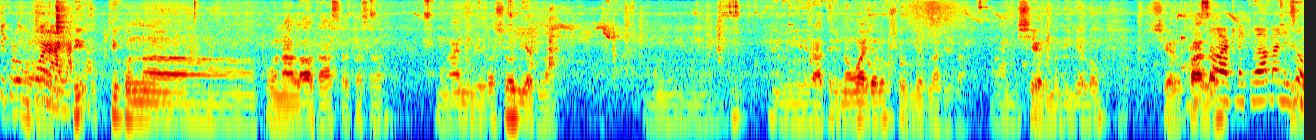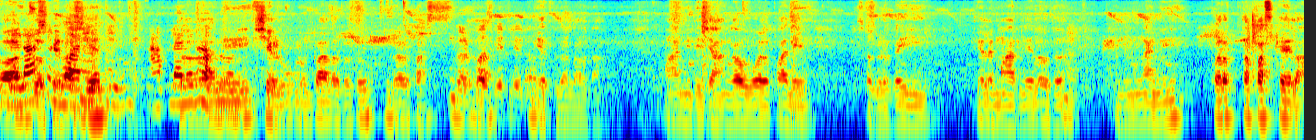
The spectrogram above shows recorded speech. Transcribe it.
तिकडून फोन आला. ति- तिकडून अं, फोन आला होता असं तसं. मग आम्ही त्याचा शोध घेतला. रात्री नऊ वाजेला शोध घेतला त्याचा मग आम्ही शेडमध्ये गेलो. शेड असं पाहिलं. वाटलं किंवा आम्हाला किंवा झोपलेला असेल झोपेला बुवा असेल. ती. आपल्याला तर घाबरून. आम्ही शेड उघडून पाहिला होता तो. गळपास गळफास घेतलेला घेतलेला होता मग आम्ही त्याच्या अंगावर वळ पाले. सगळं काही त्याला मारलेलं होतं. आणि मग आम्ही परत तपास केला.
